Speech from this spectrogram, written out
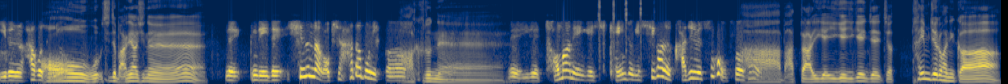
일을 하거든요. 어우, 오, 진짜 많이 하시네. 네, 근데 이제 쉬는 날 없이 하다 보니까 아, 그렇네. 네, 이제 저만의 이게 시- 개인적인 시간을 가질 수가 없어서 아, 맞다. 이게, 이게, 이게 이제 저 타임제로 하니까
